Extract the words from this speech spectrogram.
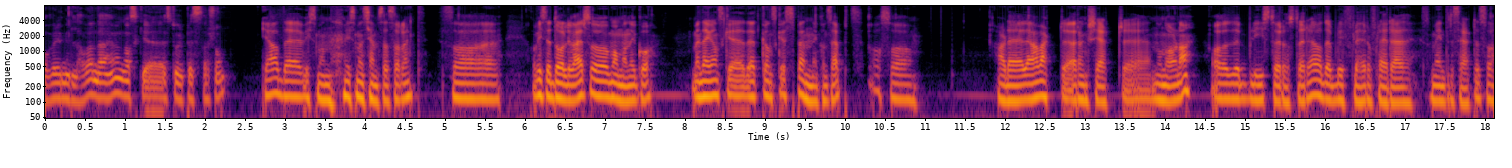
over i Middelhavet. Det er jo en ganske stor prestasjon. Ja, det hvis man, hvis man kommer seg så langt. Så, og hvis det er dårlig vær, så må man jo gå. Men det er, ganske, det er et ganske spennende konsept. Og så har det, det har vært arrangert eh, noen år nå, og det blir større og større, og det blir flere og flere som er interesserte. Så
